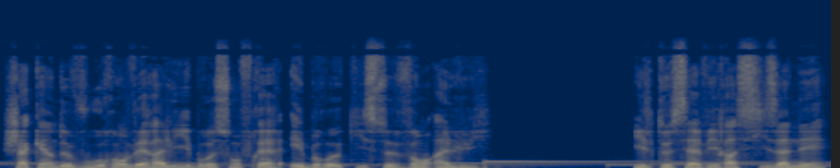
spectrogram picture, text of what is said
chacun de vous renverra libre son frère hébreu qui se vend à lui. Il te servira six années,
